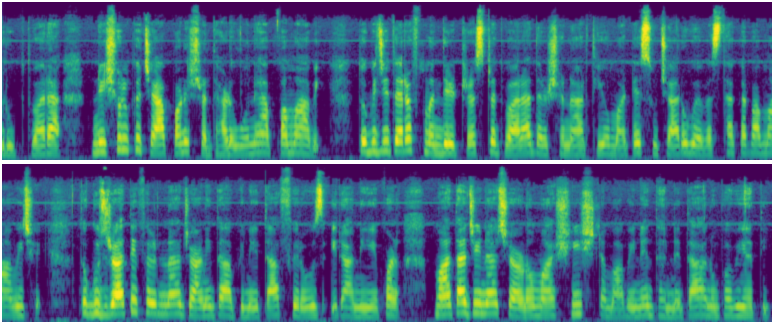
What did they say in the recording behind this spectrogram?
ગ્રુપ દ્વારા નિઃશુલ્ક ચા પણ શ્રદ્ધાળુઓને આપવામાં આવી. તો બીજી તરફ મંદિર ટ્રસ્ટ દ્વારા દર્શનાર્થીઓ માટે સુચારુ વ્યવસ્થા કરવામાં આવી છે. તો ગુજરાતી ફિલ્મના જાણીતા અભિનેતા ફિરોઝ ઈરાનીએ પણ માતાજીના ચરણોમાં શીશ નમાવીને ધન્યતા અનુભવી હતી.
